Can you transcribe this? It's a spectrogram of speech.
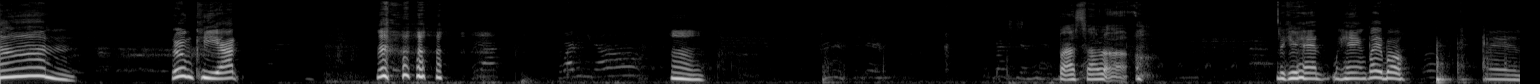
นั่น เริ่มเขียดอืมปลาสละ เด็กแหงแหงไปบ่แม่น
